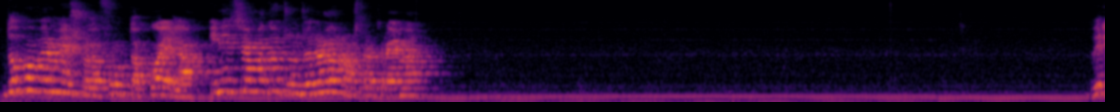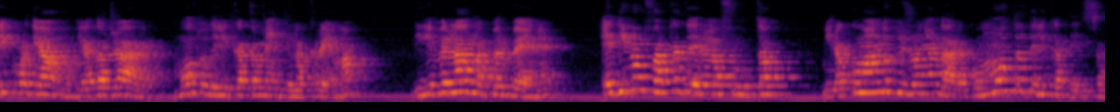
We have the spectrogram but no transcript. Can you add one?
Dopo aver messo la frutta qua e là, iniziamo ad aggiungere la nostra crema. Vi ricordiamo di adagiare molto delicatamente la crema, di livellarla per bene e di non far cadere la frutta. Mi raccomando, bisogna andare con molta delicatezza.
